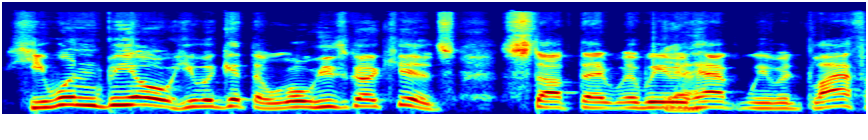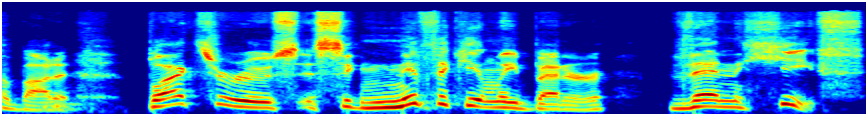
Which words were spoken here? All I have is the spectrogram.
he wouldn't be oh he would get the oh he's got kids stuff that we we would have we would laugh about it. Black Taurus is significantly better than heath.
